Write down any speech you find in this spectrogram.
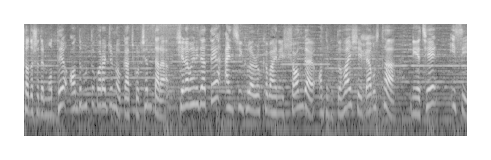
সদস্যদের মধ্যে অন্তর্ভুক্ত করার জন্য কাজ করছেন তারা। সেনাবাহিনী যাতে আইন শৃঙ্খলা রক্ষা বাহিনীর সংজ্ঞায় অন্তর্ভুক্ত হয় সেই ব্যবস্থা নিয়েছে ইসি।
